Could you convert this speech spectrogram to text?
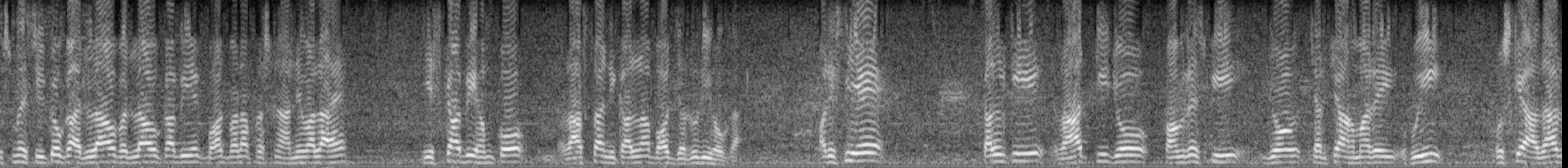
उसमें सीटों का अदलाव बदलाव का भी एक बहुत बड़ा प्रश्न आने वाला है, इसका भी हमको रास्ता निकालना बहुत ज़रूरी होगा। और इसलिए कल की, रात की जो कांग्रेस की जो चर्चा हमारे हुई, उसके आधार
